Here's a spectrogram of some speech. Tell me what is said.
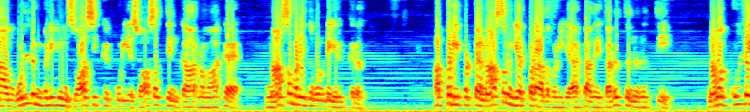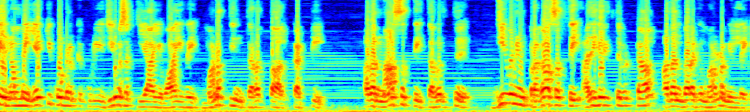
நாம் உள்ளும் வெளியும் சுவாசிக்கக்கூடிய சுவாசத்தின் காரணமாக நாசமடைந்து கொண்டே இருக்கிறது. அப்படிப்பட்ட நாசம் ஏற்படாதபடியாக அதை தடுத்து நிறுத்தி நமக்குள்ளே நம்மை இயக்கிக் கொண்டிருக்கக்கூடிய ஜீவசக்தியாகிய வாயுவை மனத்தின் திறத்தால் கட்டி அதன் நாசத்தை தவிர்த்து ஜீவனின் பிரகாசத்தை அதிகரித்து விட்டால் அதன் பிறகு மரணம் இல்லை.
